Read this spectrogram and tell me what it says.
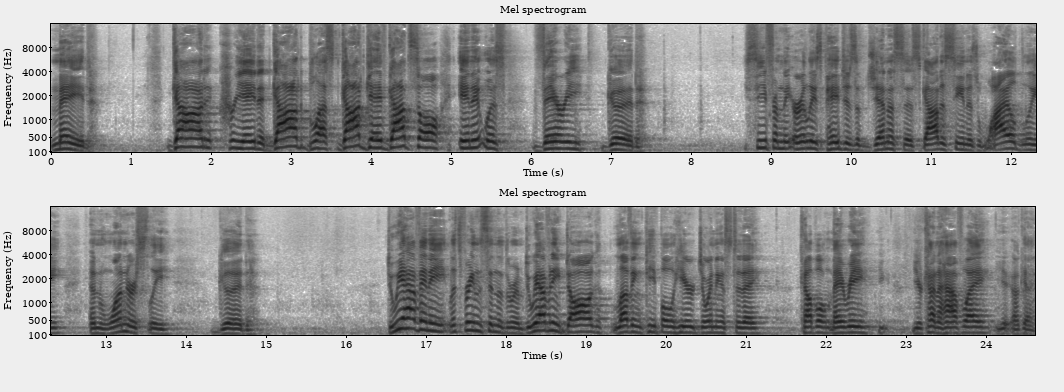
made. God created, God blessed, God gave, God saw, and it was very good. You see, from the earliest pages of Genesis, God is seen as wildly and wondrously good. Do we have any, let's bring this into the room. Do we have any dog loving people here joining us today? Couple, Mary, you're kind of halfway? You, okay.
